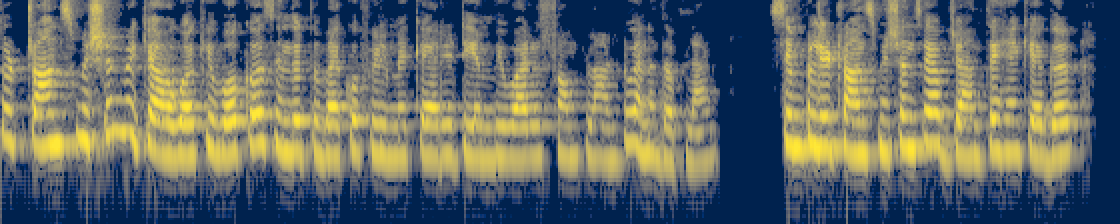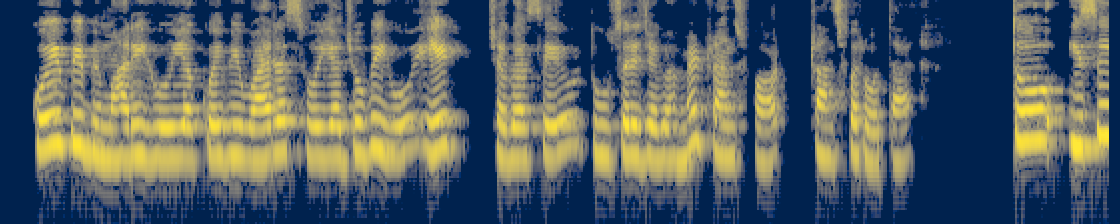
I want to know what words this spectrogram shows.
तो ट्रांसमिशन में क्या होगा कि workers in the tobacco field में carry TMB virus from plant to another plant simply transmission से आप जानते हैं कि अगर कोई भी बीमारी हो या कोई भी वायरस हो या जो भी हो, एक जगह से दूसरे जगह में ट्रांसफ़र ट्रांसफ़र होता है। तो इसी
